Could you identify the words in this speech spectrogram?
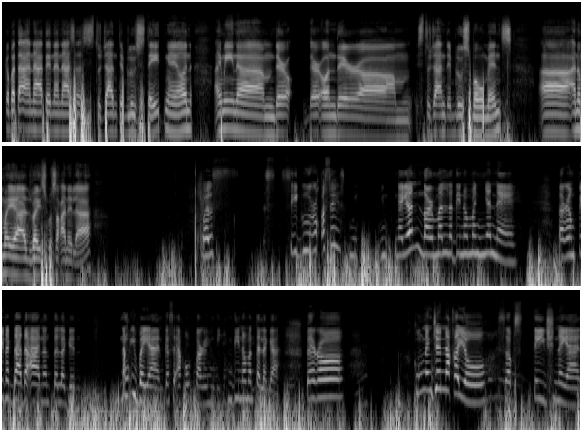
kabataan natin na nasa Estudyante Blues State ngayon? I mean, um, they're, they're on their um, Estudyante Blues moments. Ah, ano mai advise mo sa kanila? Well, s- siguro kasi ngayon normal na din naman yan eh. Parang pinagdadaanan talaga ng iba yan kasi ako parang hindi, hindi naman talaga. Pero kung nandyan na kayo sa stage na yan,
